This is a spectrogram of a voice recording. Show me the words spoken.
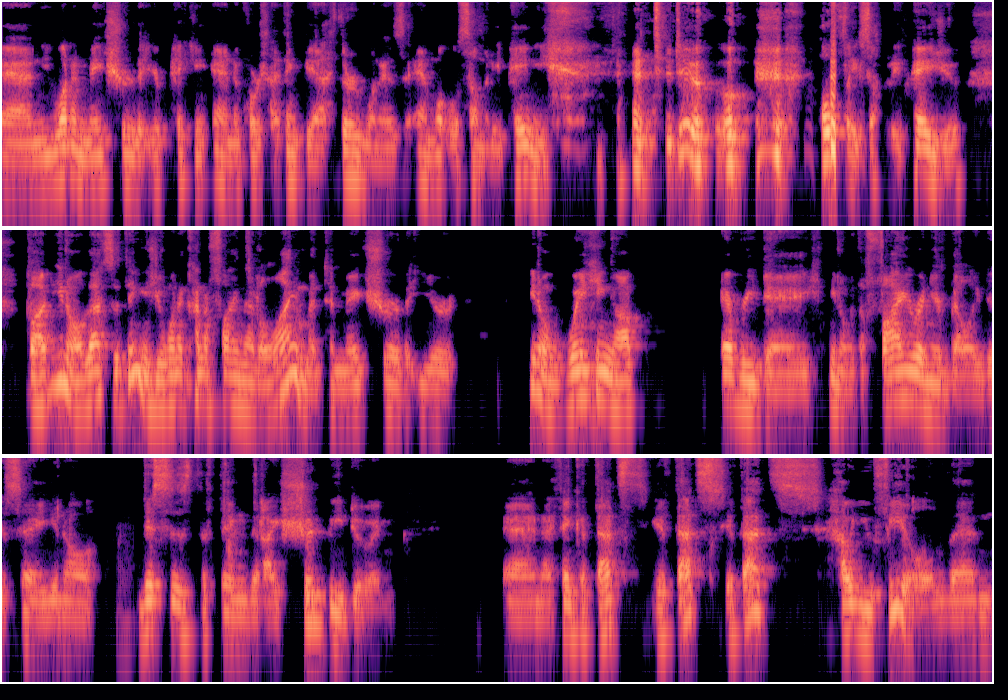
And you want to make sure that you're picking and of course i think the uh, third one is and what will somebody pay me to do? Hopefully somebody pays you. But you know that's the thing is you want to kind of find that alignment to make sure that you're you know waking up every day you know with a fire in your belly to say you know this is the thing that i should be doing and i think if that's if that's if that's how you feel then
